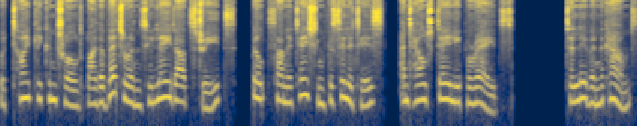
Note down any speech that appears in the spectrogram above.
were tightly controlled by the veterans who laid out streets, built sanitation facilities, and held daily parades. To live in the camps,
